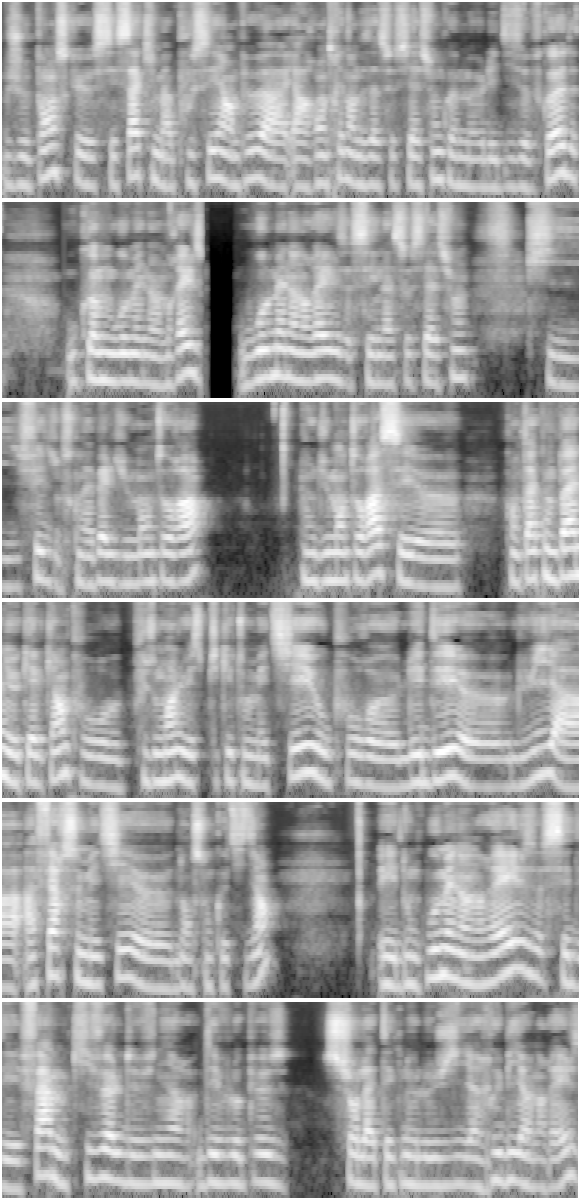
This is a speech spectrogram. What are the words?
Je pense que c'est ça qui m'a poussé un peu à, à, rentrer dans des associations comme Ladies of Code ou comme Women on Rails. Women on Rails, c'est une association qui fait ce qu'on appelle du mentorat. Donc du mentorat, c'est quand t'accompagnes quelqu'un pour euh, plus ou moins lui expliquer ton métier ou pour euh, l'aider euh, lui à, à, faire ce métier dans son quotidien. Et donc Women on Rails, c'est des femmes qui veulent devenir développeuses sur la technologie Ruby on Rails.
